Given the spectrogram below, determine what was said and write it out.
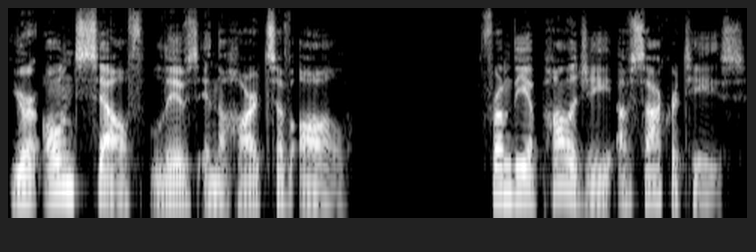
Your own self lives in the hearts of all. From the Apology of Socrates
